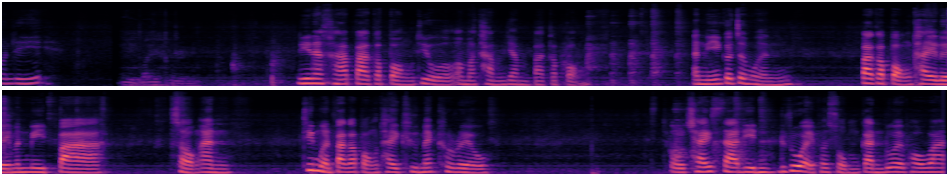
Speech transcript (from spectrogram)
วันนี้ นี่นะคะปลากระป๋องที่โอเอามาทำยำปลากระป๋อง อันนี้ก็จะเหมือนปลากระป๋องไทยเลย มันมีปลาสองอัน ที่เหมือนปลากระป๋องไทยคือแมคเคอเรลโอใช้ซาดินด้วยผสมกันด้วย เพราะว่า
